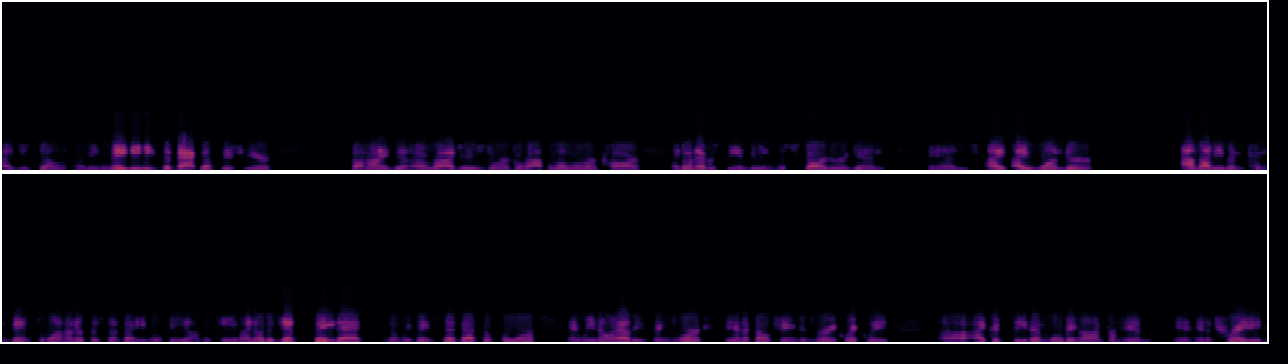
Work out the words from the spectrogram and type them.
I, I, just don't. I mean, maybe he's the backup this year behind a, a Rodgers or a Garoppolo or a Carr. I don't ever see him being the starter again. And I, I wonder, I'm not even convinced 100% that he will be on the team. I know the Jets say that, but we, they've said that before, and we know how these things work. The NFL changes very quickly. Uh, I could see them moving on from him in, in a trade,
